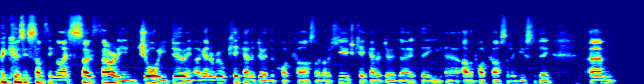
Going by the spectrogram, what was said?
because it's something I so thoroughly enjoy doing. I get a real kick out of doing the podcast. I got a huge kick out of doing the the uh, other podcasts that I used to do, um,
